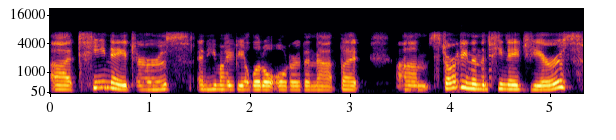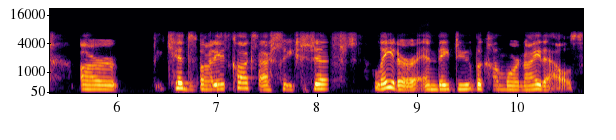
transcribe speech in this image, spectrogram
uh, teenagers, and he might be a little older than that, but um, starting in the teenage years, our kids' body clocks actually shift later and they do become more night owls.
